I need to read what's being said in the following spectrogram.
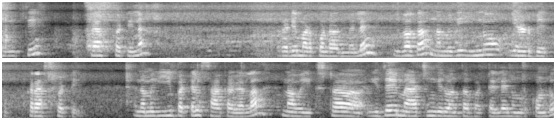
ಈ ರೀತಿ ಕ್ರಾಸ್ ಪಟ್ಟಿನ ರೆಡಿ ಮಾಡ್ಕೊಂಡಾದ್ಮೇಲೆ ಇವಾಗ ನಮಗೆ ಇನ್ನೂ ಎರಡು ಬೇಕು ಕ್ರಾಸ್ ಪಟ್ಟಿ. ನಮಗೆ ಈ ಬಟ್ಟೆಲಿ ಸಾಕಾಗಲ್ಲ. ನಾವು ಎಕ್ಸ್ಟ್ರಾ ಇದೇ ಮ್ಯಾಚಿಂಗ್ ಇರುವಂಥ ಬಟ್ಟೆಲ್ಲೇ ನೋಡಿಕೊಂಡು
